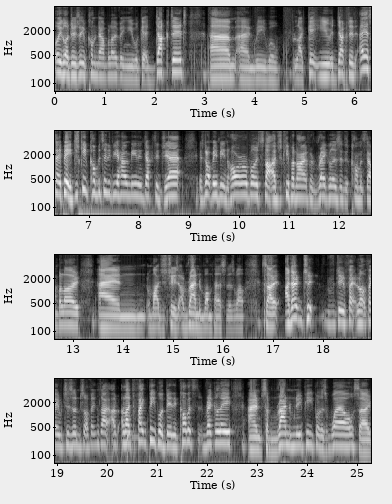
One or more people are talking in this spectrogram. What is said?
all you gotta do is leave a comment down below, then you will get inducted. Um, and we will like get you inducted ASAP. Just keep commenting if you haven't been inducted yet. It's not me being horrible. It's like I just keep an eye out for regulars in the comments down below, and I might just choose a random one person as well. So I don't do a lot of favoritism sort of things. I, I, I like to thank people who've been in comments regularly and some random new people as well. So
